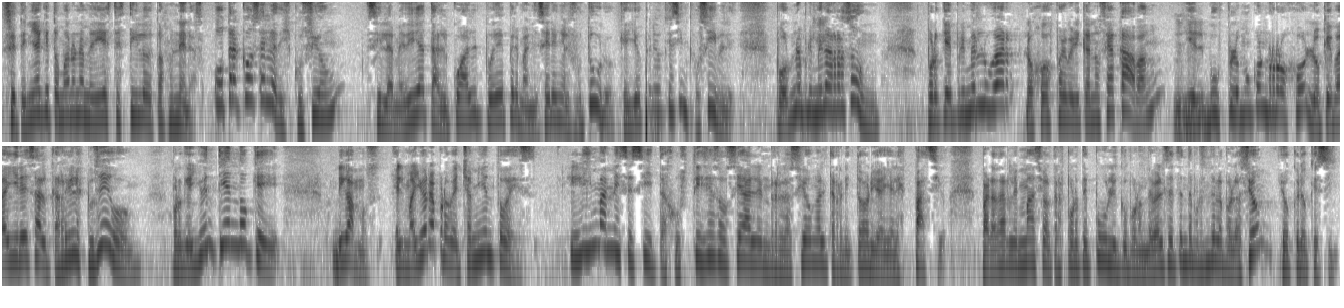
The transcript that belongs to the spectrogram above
se tenía que tomar una medida de este estilo de todas maneras. Otra cosa es la discusión si la medida tal cual puede permanecer en el futuro, que yo creo que es imposible. Por una primera razón, porque en primer lugar los Juegos Panamericanos se acaban y el bus plomo con rojo lo que va a ir es al carril exclusivo. Porque yo entiendo que, digamos, el mayor aprovechamiento es Lima necesita justicia social en relación al territorio y al espacio para darle más al transporte público por donde va el 70% de la población, yo creo que sí.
